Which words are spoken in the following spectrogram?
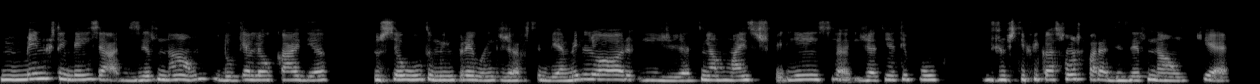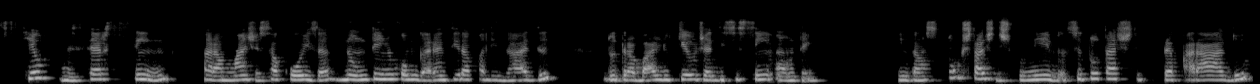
menos tendência a dizer não do que a Leocádia do seu último emprego, em que já recebia melhor e já tinha mais experiência e já tinha, tipo, justificações para dizer não, que é, se eu disser sim para mais essa coisa, não tenho como garantir a qualidade do trabalho que eu já disse sim ontem. Então, se tu estás disponível, se tu estás preparado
